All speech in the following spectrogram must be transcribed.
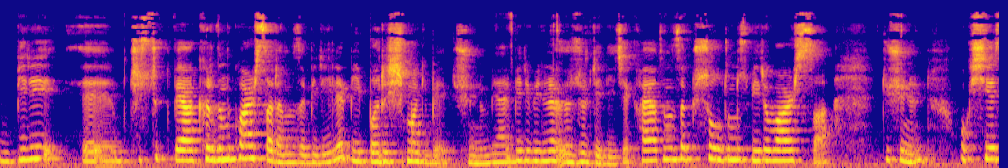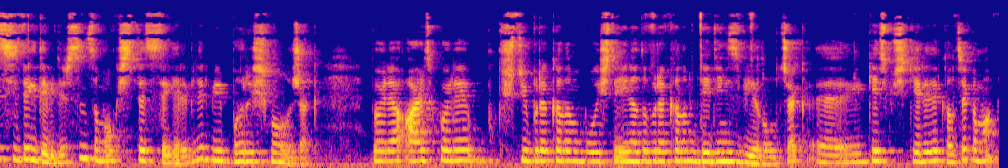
biri e, küslük veya kırgınlık varsa aranızda biriyle bir barışma gibi düşündüm. Yani biri birine özür dileyecek. Hayatınızda küs olduğunuz biri varsa düşünün. O kişiye siz de gidebilirsiniz ama o kişi de size gelebilir. Bir barışma olacak. Böyle artık böyle bu küslüğü bırakalım, bu işte inadı bırakalım dediğiniz bir yıl olacak. Ee, geçmiş geride kalacak ama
